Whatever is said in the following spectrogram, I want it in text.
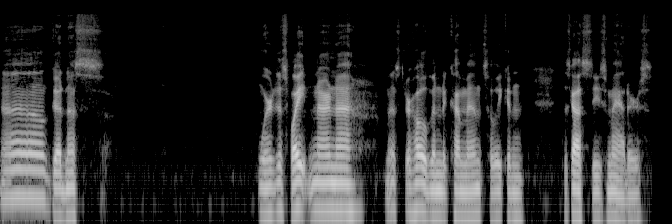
Oh, goodness. We're just waiting on uh, Mr. Hovind to come in so we can discuss these matters.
